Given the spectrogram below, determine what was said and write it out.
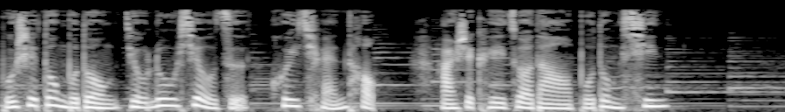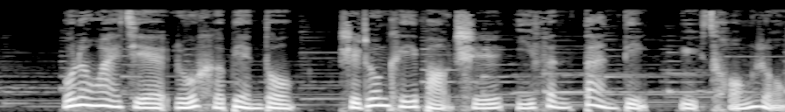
不是动不动就撸袖子、挥拳头，而是可以做到不动心。无论外界如何变动，始终可以保持一份淡定与从容。《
